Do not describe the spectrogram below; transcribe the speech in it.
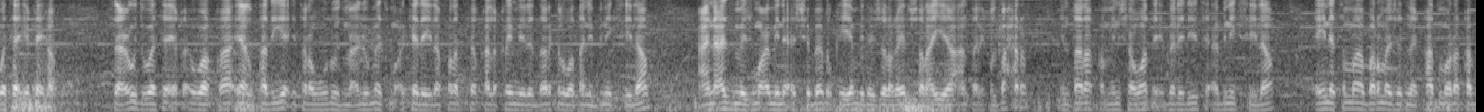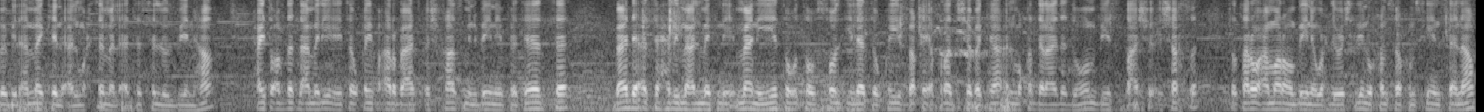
وثائقها. تعود وثائق وقائع القضية إثر ورود معلومات مؤكدة إلى فرد الفرقة الإقليمية للدرك الوطني بنكسيلا عن عزم مجموعة من الشباب القيام بالهجرة غير الشرعية عن طريق البحر. انطلق من شواطئ بلدية أبنكسيلا أين تم برمجة نقاط مراقبة بالأماكن المحتمل التسلل بينها حيث أفضت العملية لتوقيف أربعة أشخاص من بينهم فتاة بعد التحري مع المعنيين والتوصل إلى توقيف باقي أفراد الشبكة المقدر عددهم ب 16 شخص. تتراوح أعمارهم بين 21 و 55 سنة.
